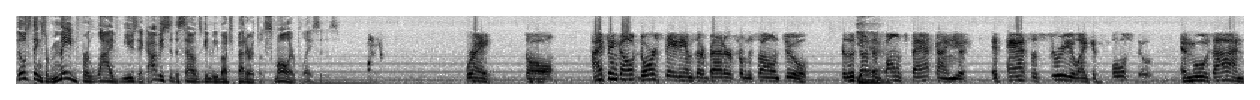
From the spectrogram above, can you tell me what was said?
those things are made for live music. Obviously, the sound's going to be much better at those smaller places. Right. So I think outdoor stadiums are better for the sound too, because it Yeah. doesn't bounce back on you. It passes through you like it's supposed to, and moves on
